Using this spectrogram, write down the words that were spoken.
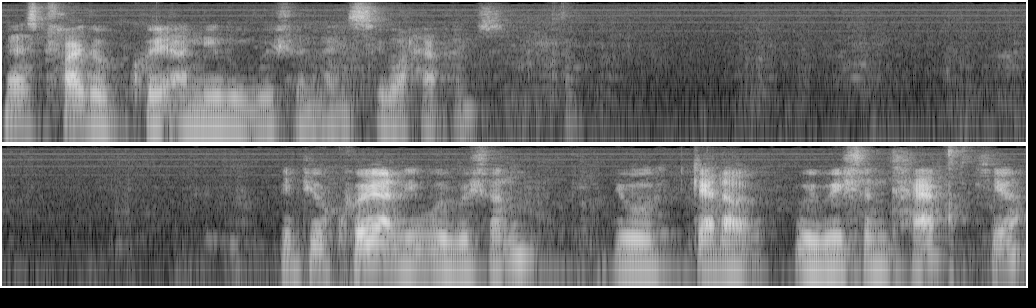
Let's try to create a new revision and see what happens. If you create a new revision, you will get a revision tab here.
